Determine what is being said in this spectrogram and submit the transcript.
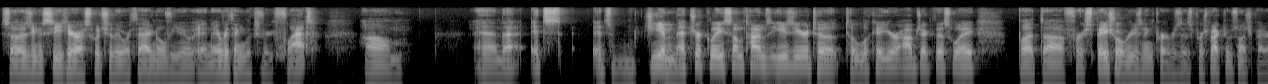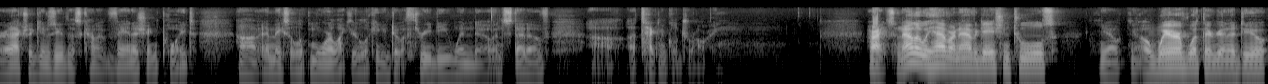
So as you can see here, I switch to the orthogonal view and everything looks very flat. Um, and that it's it's geometrically sometimes easier to, to look at your object this way, but uh, for spatial reasoning purposes, perspective is much better. It actually gives you this kind of vanishing point uh, and makes it look more like you're looking into a 3D window instead of uh, a technical drawing. All right, so now that we have our navigation tools, you know, aware of what they're gonna do,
